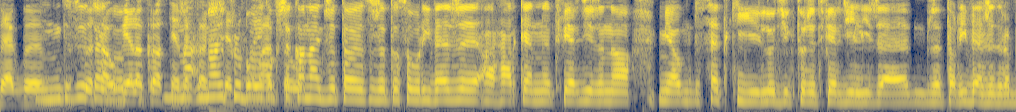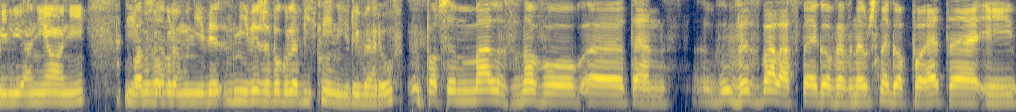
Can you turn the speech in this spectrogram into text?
jakby Mm, to- słyszał tak, wielokrotnie, że ktoś Mal się próbuje go przekonać, że to, jest, że to są riverzy, a Harken twierdzi, że no, miał setki ludzi, którzy twierdzili, że, że to riverzy zrobili, a nie oni. I Po w czym- ogóle mu nie, wie, nie wierzy w ogóle w istnienie riverów. Po czym Mal znowu e, ten wyzwala swojego wewnętrznego poetę i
